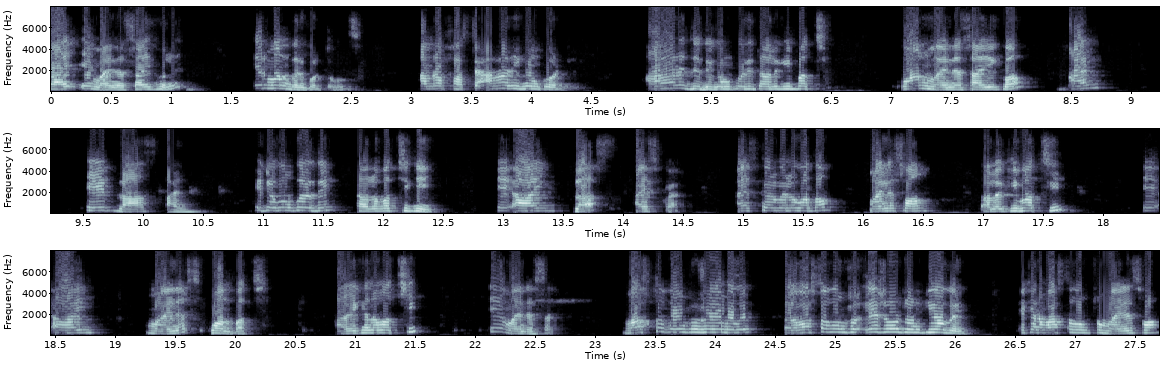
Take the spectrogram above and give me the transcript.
by A minus I হলে এর মান বের করতে বলছে। আমরা ফার্স্টে আর আর গুণ করে নিই। আর যদি গুণ করি তাহলে কি পাচ্ছি? One minus I equal I A plus I এটা গুণ করে দিই, তাহলে পাচ্ছি কি? A I plus I square I square কত? মাইনাস ওয়ান তাহলে কি পাচ্ছি? এ আই মাইনাস ওয়ান পাচ্ছি। আর এখানে পাচ্ছি এ মাইনাস আই বাস্তব অংশ সমান হবে। তাহলে বাস্তব অংশ এ সমান কি হবে? এখানে বাস্তব অংশ মাইনাস ওয়ান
